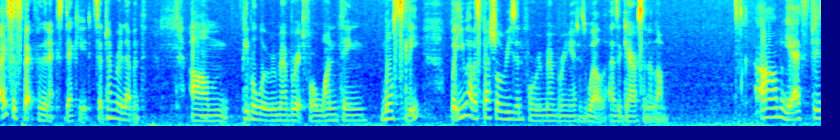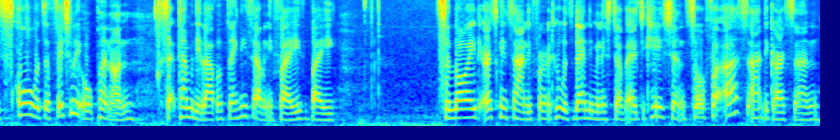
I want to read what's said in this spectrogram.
I suspect, for the next decade, September 11th. Um, people will remember it for one thing mostly, but you have a special reason for remembering it as well as a Garrison alum. Um, yes, the school was officially opened on September 11th, 1975 by Sir Lloyd Erskine Sandiford, who was then the Minister of Education. So for us at the Garrison,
